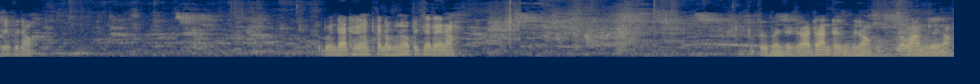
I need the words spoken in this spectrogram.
เลยพี่น้อง เบื้องด้านเทิงน้ำกันพี่น้องเป็นยังไงเนาะเป็นบรรยากาศด้านเทิงพี่น้องประมาณนี้เลยเนาะ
